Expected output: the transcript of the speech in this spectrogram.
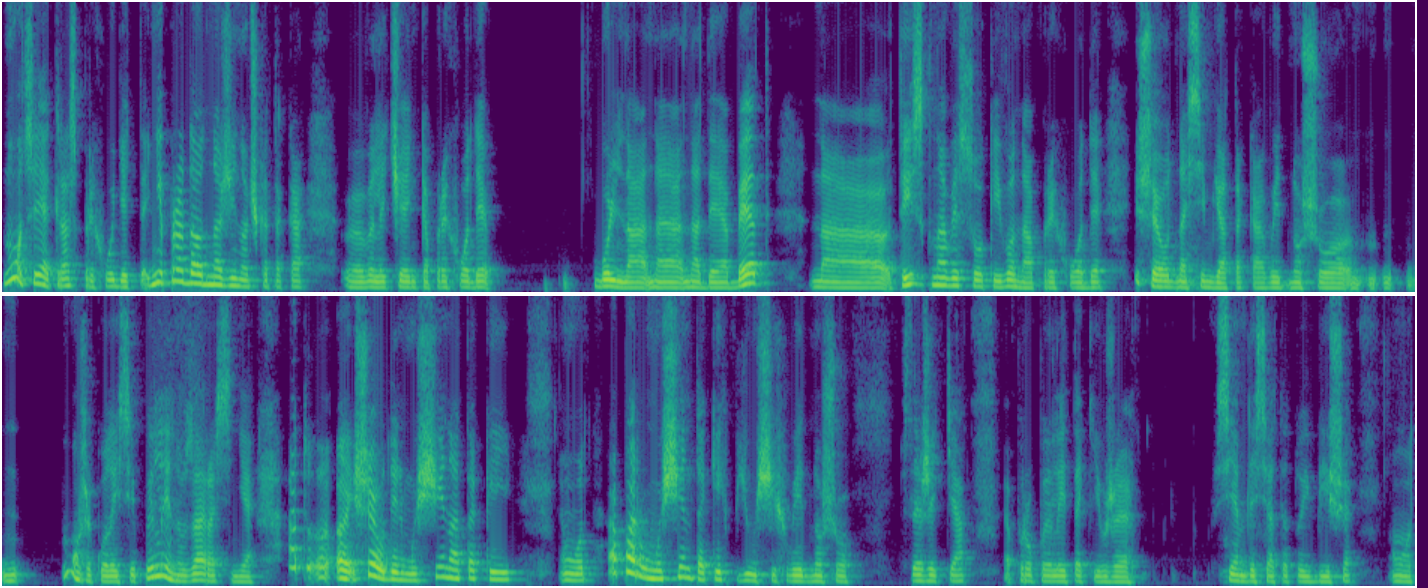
Ну, оце якраз приходять. Ні, правда, одна жіночка така е, величенька приходить больна на, на діабет, на тиск на високий, вона приходить. І ще одна сім'я така, видно, що може колись і пили, але зараз ні. А, то, а ще один мужчина такий. От. А пару мужчин таких п'ющих видно, що все життя пропили такі вже 70, а то й більше. От.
